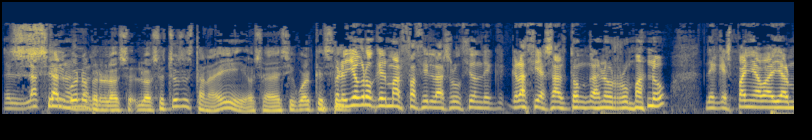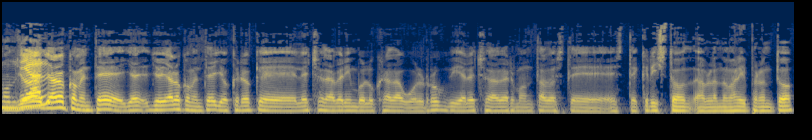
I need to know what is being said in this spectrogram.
El Sí, no es bueno, pero los, los hechos están ahí, o sea, es igual que si... Pero yo creo que es más fácil la solución de que, gracias al tongano rumano, de que España vaya al Yo Mundial. ya lo comenté, ya- yo ya lo comenté. Yo creo que el hecho de haber involucrado a World Rugby, el hecho de haber montado este este Cristo, hablando mal y pronto,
